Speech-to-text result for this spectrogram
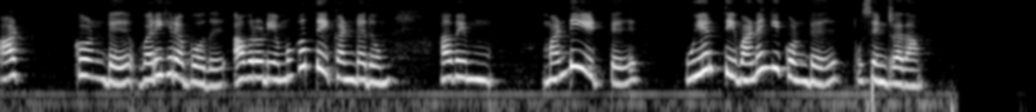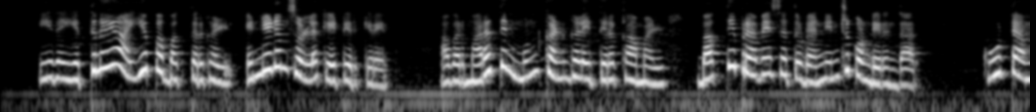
ஆட்கொண்டு வருகிறபோது அவருடைய முகத்தை கண்டதும் அவை மண்டியிட்டு உயர்த்தி வணங்கி கொண்டு சென்றதாம் இதை எத்தனையோ ஐயப்ப பக்தர்கள் என்னிடம் சொல்ல கேட்டிருக்கிறேன். அவர் மரத்தின் முன் கண்களை திறக்காமல் பக்தி பிரவேசத்துடன் நின்று கொண்டிருந்தார். கூட்டம்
